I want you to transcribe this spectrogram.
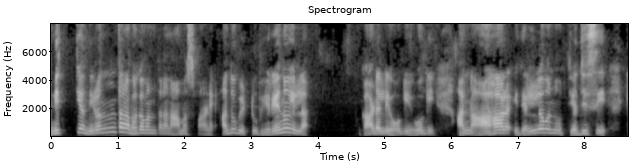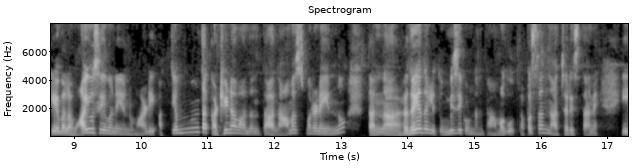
ನಿತ್ಯ ನಿರಂತರ ಭಗವಂತನ ನಾಮಸ್ಮರಣೆ. ಅದು ಬಿಟ್ಟು ಬೇರೇನೂ ಇಲ್ಲ. ಕಾಡಲ್ಲಿ ಹೋಗಿ ಹೋಗಿ ಅನ್ನ, ಆಹಾರ ಇದೆಲ್ಲವನ್ನು ತ್ಯಜಿಸಿ ಕೇವಲ ವಾಯು ಸೇವನೆಯನ್ನು ಮಾಡಿ ಅತ್ಯಂತ ಕಠಿಣವಾದಂಥ ನಾಮಸ್ಮರಣೆಯನ್ನು ತನ್ನ ಹೃದಯದಲ್ಲಿ ತುಂಬಿಸಿಕೊಂಡಂತಹ ಮಗು ತಪಸ್ಸನ್ನು ಆಚರಿಸ್ತಾನೆ. ಈ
